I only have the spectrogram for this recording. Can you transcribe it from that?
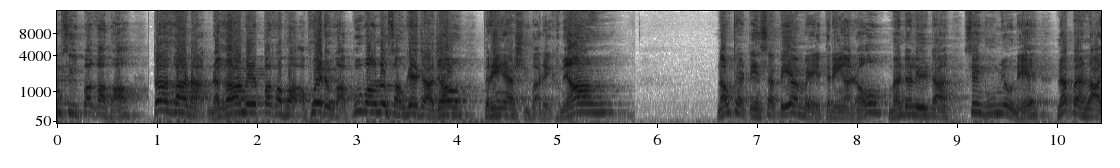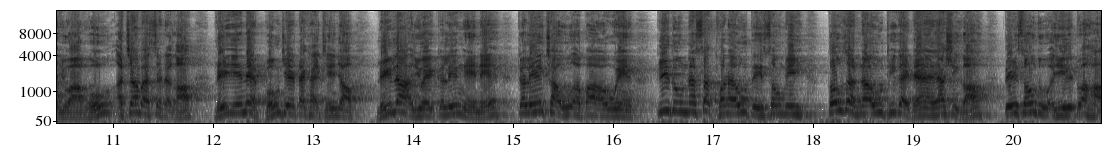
MC ပကဖတက္ကနာနဂါမဲပကဖအဖွဲ့တို့ကပူးပေါင်းလှုပ်ဆောင်ခဲ့ကြကြောင်းသတင်းရရှိပါတယ်ခင်ဗျာ။ နောက်ထပ်တင်ဆက်ပေးရမယ့်သတင်းကတော့မန္တလေးတိုင်းစင်ကူးမြို့နယ်လက်ပံလှရွာကိုအကြမ်းဖက်စစ်တပ်ကလေရင်နဲ့ဘုံကျဲတိုက်ခိုက်ခြင်းကြောင့်လေးလအရွယ်ကလေးငယ်နဲ့ကလေး6ဦးအပါအဝင်ပြည်သူ28ဦးသေဆုံးပြီး32ဦးထိခိုက်ဒဏ်ရာရရှိကသေဆုံးသူအရေအတွက်ဟာ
